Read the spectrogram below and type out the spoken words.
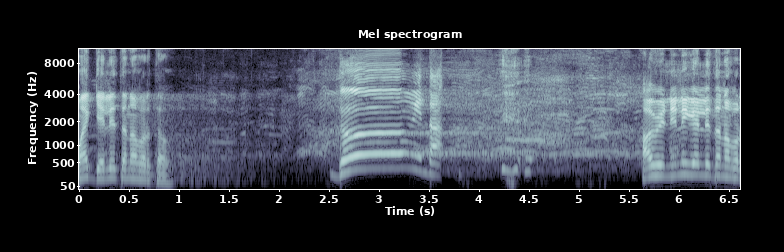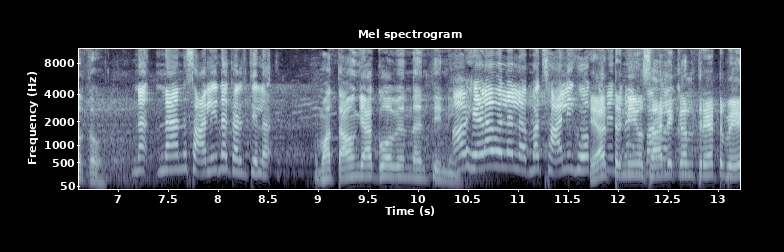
ಮಗ್ ಗೆಲ್ಲಿತನ ಬರ್ತಾವ. ಗೋವಿಂದ. ಅವಿ ನಿನಗೆ ಎಲ್ಲಿತನ ಬರ್ತಾವ? ಬರ್ತವ ನಾನು ಸಾಲಿನ ಕಲ್ತಿಲ್ಲ. ಮತ್ತ ಅವಂಗ ಯಾಕೆ ಗೋವಿಂದ ಅಂತೀನಿ? ಅವ್ ಹೇಳವಲ್ಲ ಮತ್ ಸಾಲಿಗೆ ಹೋಗಿ ಎಟ್ ನೀವು ಸಾಲಿ ಕಲ್ತ್ರಿ ಎಟ್ ಬಿ?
